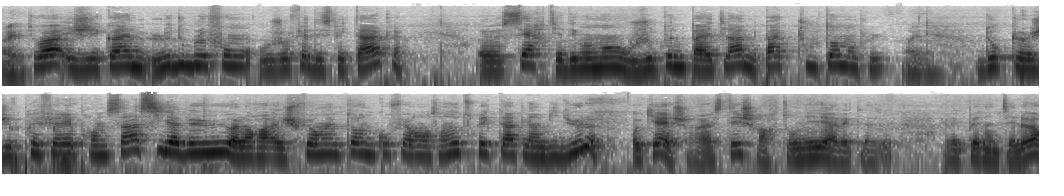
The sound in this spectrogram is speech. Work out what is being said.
Oui. Tu vois, j'ai quand même le double fond où je fais des spectacles. Euh, certes, il y a des moments où je peux ne pas être là, mais pas tout le temps non plus. Oui. Donc euh, j'ai préféré prendre ça. S'il y avait eu, alors euh, je fais en même temps une conférence, un autre spectacle et un bidule, ok, je serais resté, je serais retourné avec, la, avec Penn and Teller,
